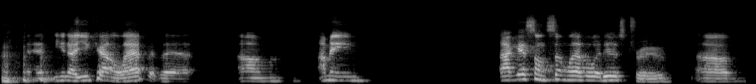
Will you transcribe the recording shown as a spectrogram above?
And you know, you kind of laugh at that. Um, I mean, I guess on some level it is true. Um,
